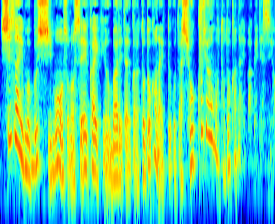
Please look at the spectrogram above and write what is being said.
資材も物資もその政界権を奪われてるから届かないということは、食料も届かないわけですよ。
